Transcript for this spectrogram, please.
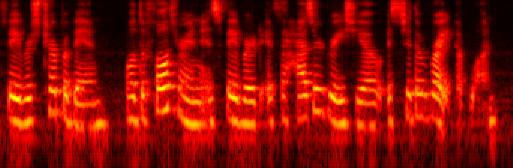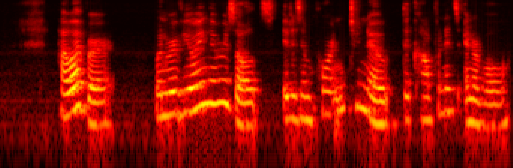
favors terpiban, while defaltrin is favored if the hazard ratio is to the right of 1. However, when reviewing the results, it is important to note the confidence interval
